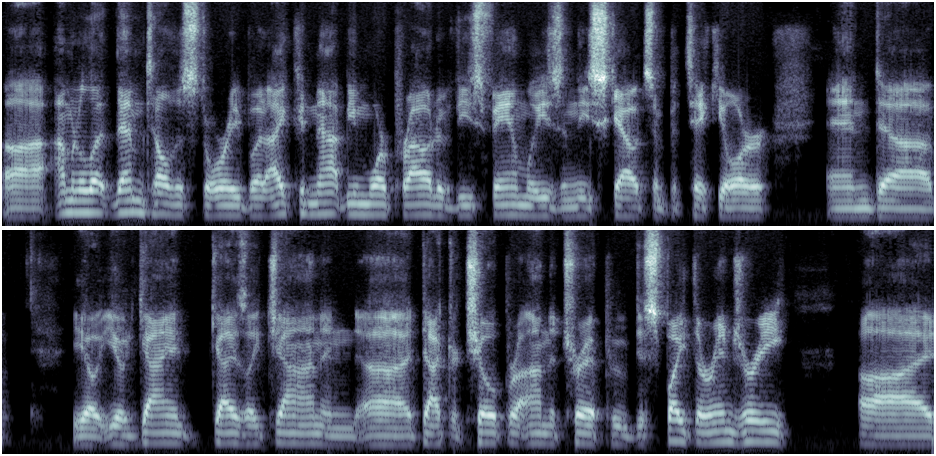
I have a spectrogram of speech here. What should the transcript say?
uh, I'm going to let them tell the story, but I could not be more proud of these families and these scouts in particular. And, uh, you know, you know, guy, guys like Jon and uh, Dr. Chopra on the trip who, despite their injury, uh,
